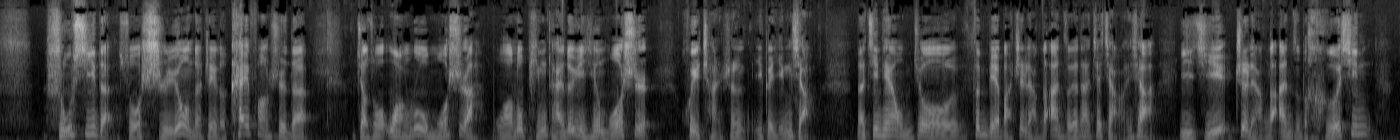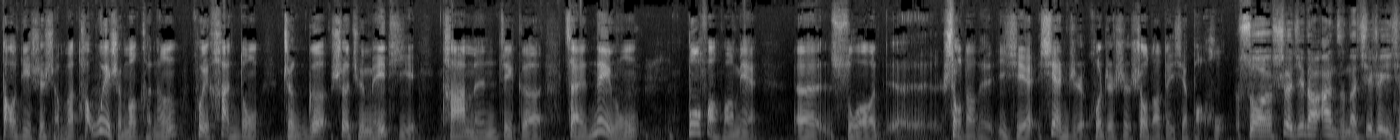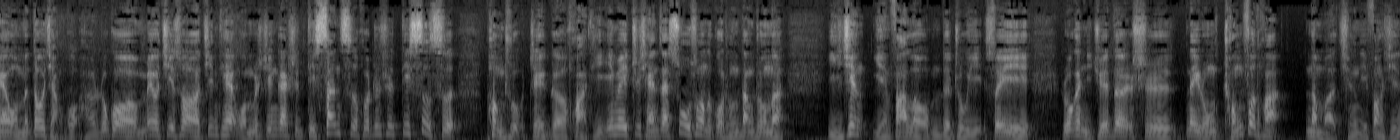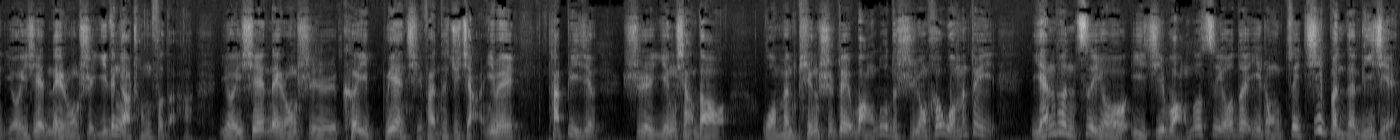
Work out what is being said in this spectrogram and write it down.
熟悉的、所使用的这个开放式的叫做网络模式啊，网络平台的运行模式会产生一个影响。那今天我们就分别把这两个案子跟大家讲一下，以及这两个案子的核心到底是什么？它为什么可能会撼动整个社群媒体？他们这个在内容播放方面，呃，所呃受到的一些限制，或者是受到的一些保护。所涉及到案子呢，其实以前我们都讲过哈。如果没有记错，今天我们应该是第三次或者是第四次碰触这个话题，因为之前在诉讼的过程当中呢。已经引发了我们的注意，所以如果你觉得是内容重复的话，那么请你放心，有一些内容是一定要重复的哈，有一些内容是可以不厌其烦的去讲，因为它毕竟是影响到我们平时对网络的使用和我们对言论自由以及网络自由的一种最基本的理解。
